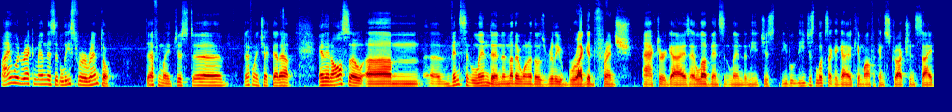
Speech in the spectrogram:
I would recommend this at least for a rental. Definitely, just uh, definitely check that out. And then also um, uh, Vincent Lindon, another one of those really rugged French actor guys. I love Vincent Lindon. He just he, he just looks like a guy who came off a construction site.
